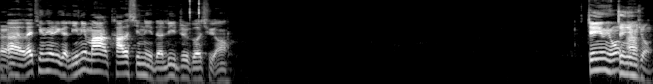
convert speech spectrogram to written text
哎哎，来听听这个琳琳妈她的心里的励志歌曲啊。真英雄，啊真英雄。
